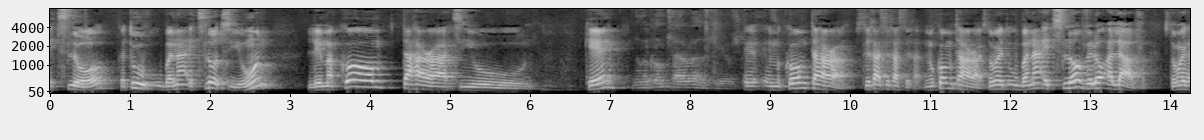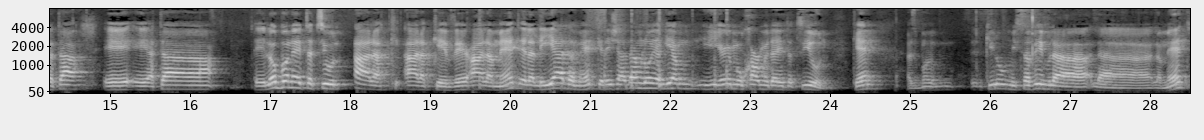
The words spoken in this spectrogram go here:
אצלו, כתוב, הוא בנה אצלו ציון, למקום טהרה ציון, כן? למקום טהרה לקריאות. אה, מקום טהרה, סליחה, סליחה, סליחה, מקום טהרה, זאת אומרת הוא בנה אצלו ולא עליו, זאת אומרת אתה, אה, אה, אתה לא בונה את הציון על, על הקבר, על המת, אלא ליד המת, כדי שאדם לא יגיע, יראה מאוחר מדי את הציון, כן? אז כאילו מסביב ל, ל, למת,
